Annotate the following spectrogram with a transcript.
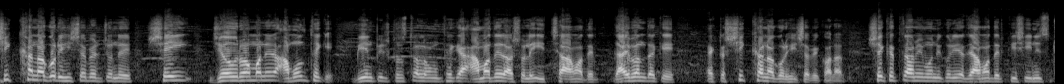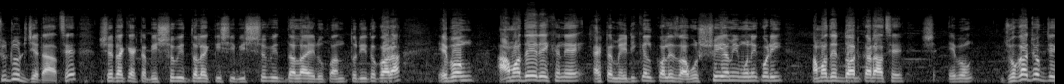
শিক্ষানগরী হিসেবের জন্য সেই জিয়াউর রহমানের আমল থেকে, বিএনপির খোস্টাল আমল থেকে আমাদের আসলে ইচ্ছা, আমাদের গাইবান্ধাকে একটা শিক্ষানগর হিসাবে করার। সেক্ষেত্রে আমি মনে করি যে আমাদের কৃষি ইনস্টিটিউট যেটা আছে, সেটাকে একটা বিশ্ববিদ্যালয়, কৃষি বিশ্ববিদ্যালয়ে রূপান্তরিত করা এবং আমাদের এখানে একটা মেডিকেল কলেজ অবশ্যই আমি মনে করি আমাদের দরকার আছে এবং যোগাযোগ যে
